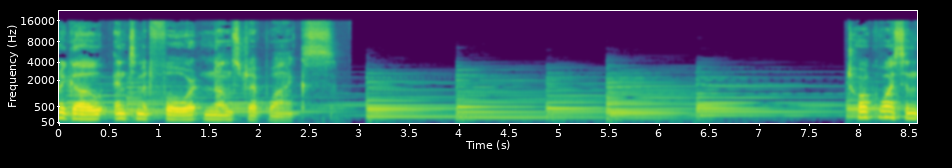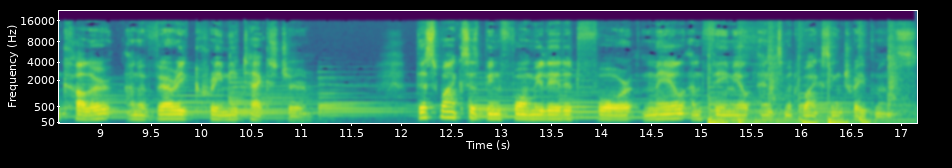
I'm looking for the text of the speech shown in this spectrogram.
Rigot Intimate 4 Non-Strip Wax. Turquoise in colour and a very creamy texture. This wax has been formulated for male and female intimate waxing treatments.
